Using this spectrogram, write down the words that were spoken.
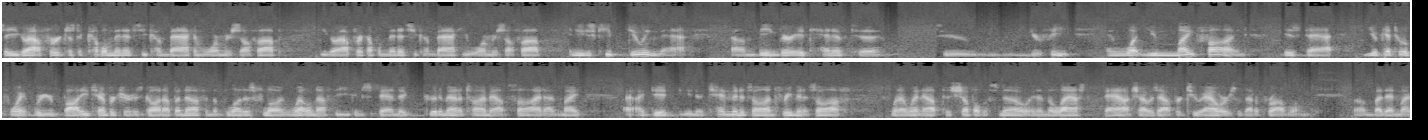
So you go out for just a couple minutes, you come back and warm yourself up. You go out for a couple minutes, you come back, you warm yourself up, and you just keep doing that, um, being very attentive to to your feet. And what you might find is that you'll get to a point where your body temperature has gone up enough and the blood is flowing well enough that you can spend a good amount of time outside. I, I did, you know, 10 minutes on, three minutes off when I went out to shovel the snow. And in the last batch, I was out for two hours without a problem. Um, by then, my,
